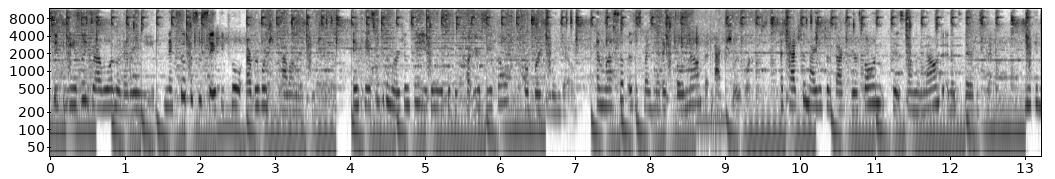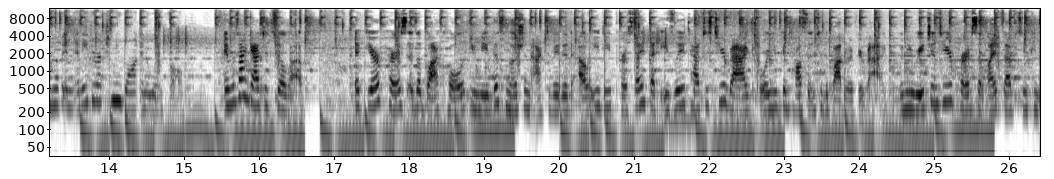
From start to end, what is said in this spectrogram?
so you can easily grab one whenever you need. Next up is a safety tool everyone should have on their keychain. In case of an emergency, you can use it to cut your seatbelt or break a window. And last up is this magnetic phone mount that actually works. Attach the magnet to the back of your phone, place it on the mount, and it's there to stay. You can move it in any direction you want and it won't fall. Amazon gadgets you'll love. If your purse is a black hole, you need this motion activated LED purse light that easily attaches to your bag or you can toss it into the bottom of your bag. When you reach into your purse, it lights up so you can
